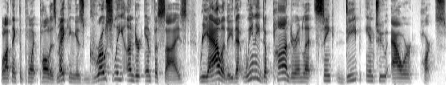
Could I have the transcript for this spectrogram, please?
Well, I think the point Paul is making is grossly underemphasized reality that we need to ponder and let sink deep into our hearts.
